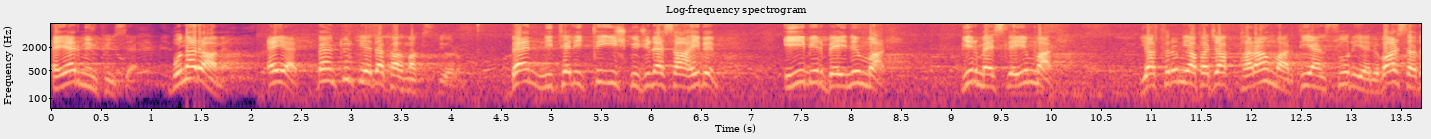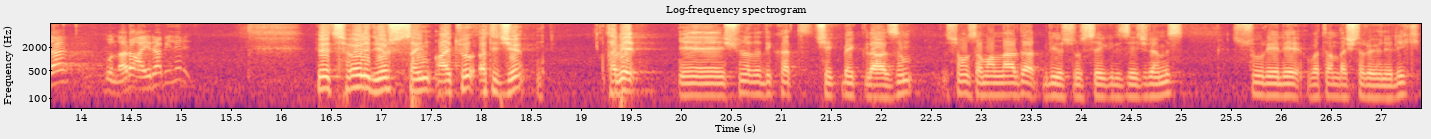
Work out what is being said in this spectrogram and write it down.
Eğer mümkünse. Buna rağmen eğer ben Türkiye'de kalmak istiyorum. Ben nitelikli iş gücüne sahibim. İyi bir beynim var. Bir mesleğim var. Yatırım yapacak param var diyen Suriyeli varsa da bunları ayırabiliriz. Evet öyle diyor Sayın Aytu Atıcı. Tabii e, şuna da dikkat çekmek lazım. Son zamanlarda biliyorsunuz sevgili izleyicilerimiz Suriyeli vatandaşlara yönelik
